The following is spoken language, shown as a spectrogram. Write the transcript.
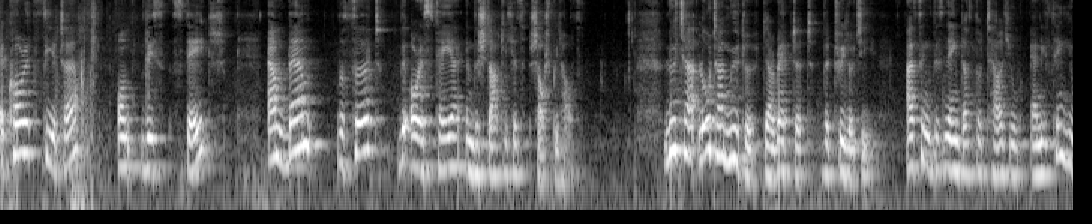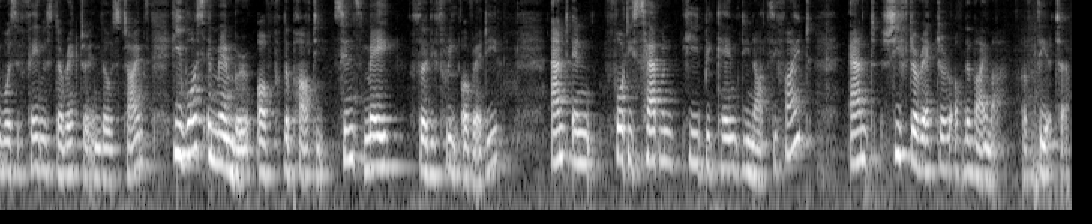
a chorus theatre on this stage, and then the third, the Oresteia in the Staatliches Schauspielhaus. Lothar, Lothar Müthel directed the trilogy. I think this name does not tell you anything. He was a famous director in those times. He was a member of the party since May 33 already, and in 47 he became denazified and chief director of the Weimar Theatre.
